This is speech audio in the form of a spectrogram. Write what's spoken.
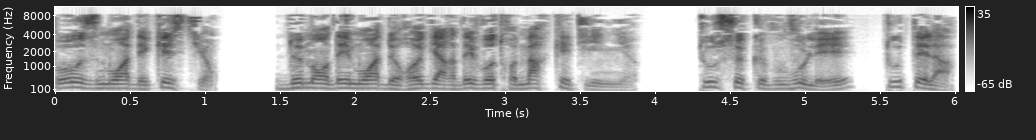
Pose-moi des questions. Demandez-moi de regarder votre marketing. Tout ce que vous voulez, tout est là.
